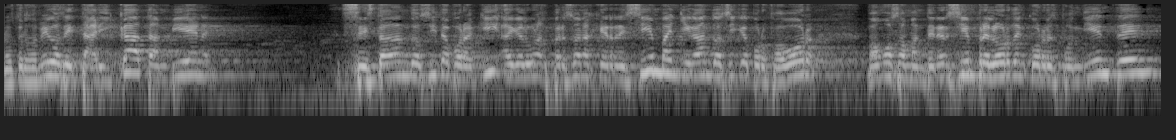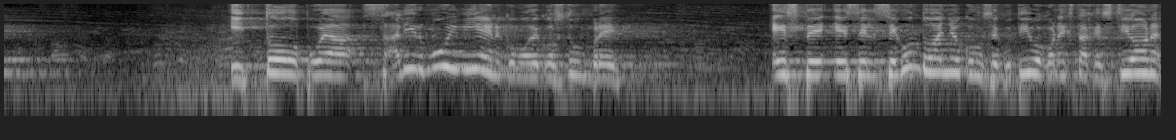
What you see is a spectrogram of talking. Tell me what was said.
nuestros amigos de Taricá también. Se está dando cita por aquí. Hay algunas personas que recién van llegando, así que por favor vamos a mantener siempre el orden correspondiente y todo pueda salir muy bien como de costumbre. Este es el segundo año consecutivo con esta gestión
